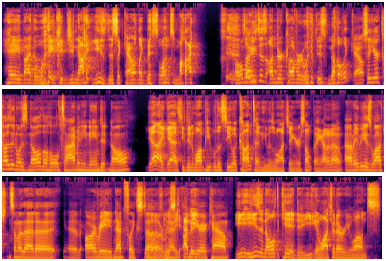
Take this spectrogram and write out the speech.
hey, by the way, could you not use this account? Like this one's mine. Oh so my- he's just undercover with his null account. so your cousin was null the whole time and he named it null. Yeah, I guess he didn't want people to see what content he was watching or something. I don't know. Uh, maybe he's watching some of that uh, you know, R-rated Netflix stuff Uh, you know, risk- I under mean- your account. He, he's an old kid. He can watch whatever he wants.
